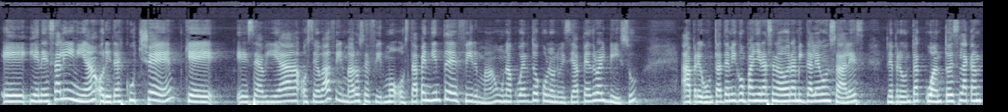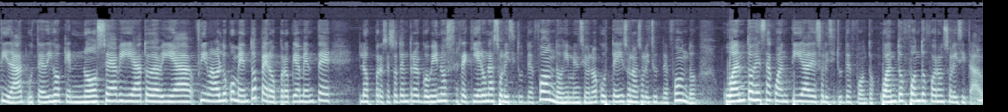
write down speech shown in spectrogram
Eh, y en esa línea, ahorita escuché que eh, se había o se va a firmar o se firmó o está pendiente de firma un acuerdo con la Universidad Pedro Albizu. A preguntas de mi compañera senadora Migdalia González, le pregunta cuánto es la cantidad. Usted dijo que no se había todavía firmado el documento, pero propiamente los procesos dentro del gobierno requiere una solicitud de fondos y mencionó que usted hizo una solicitud de fondos. ¿Cuánto es esa cuantía de solicitud de fondos? ¿Cuántos fondos fueron solicitados?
